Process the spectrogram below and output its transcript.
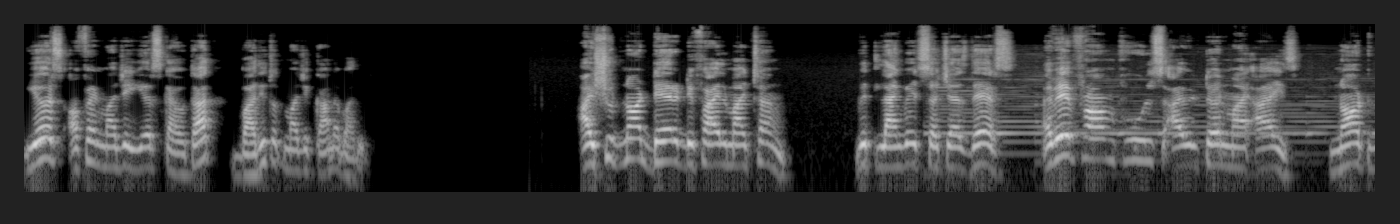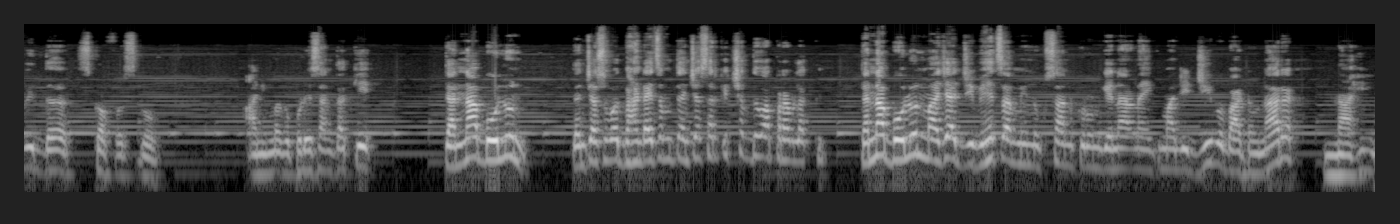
इयर्स ऑफेंड माझे इयर्स काय होतात? बाधित होत माझे कान बाधित I should not dare defile my tongue with language such as theirs away from fools I will turn my eyes, not with the scoffers go आणि मग पुढे सांगतात की त्यांना बोलून त्यांच्यासोबत भांडायचं मग त्यांच्यासारखे शब्द वापरावे लागतील. त्यांना बोलून माझ्या जिभेचा मी नुकसान करून घेणार नाही माझी जीभ बाटवणार नाही.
